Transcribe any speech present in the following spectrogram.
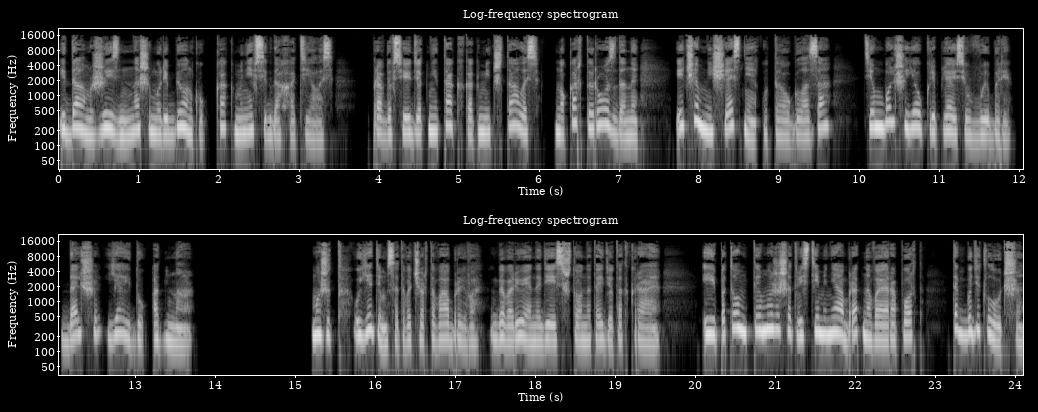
и дам жизнь нашему ребенку, как мне всегда хотелось. Правда, все идет не так, как мечталось, но карты розданы, и чем несчастнее у Тео глаза — тем больше я укрепляюсь в выборе. Дальше я иду одна. «Может, уедем с этого чёртова обрыва?» — говорю я, надеясь, что он отойдет от края. «И потом ты можешь отвезти меня обратно в аэропорт. Так будет лучше.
